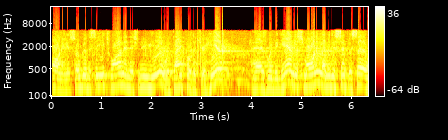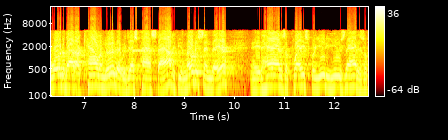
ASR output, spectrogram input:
morning. It's so good to see each one in this new year. We're thankful that you're here. As we begin this morning, let me just simply say a word about our calendar that we just passed out. If you'll notice in there, it has a place for you to use that as a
